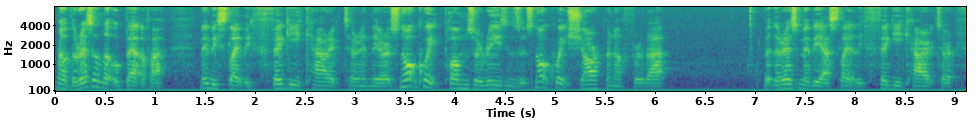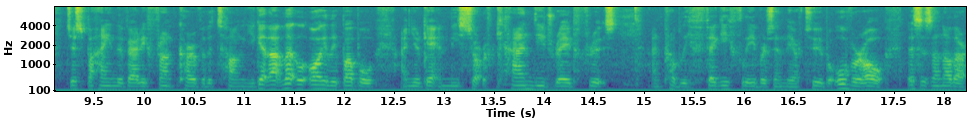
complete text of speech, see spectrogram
Well, there is a little bit of a maybe slightly figgy character in there. It's not quite plums or raisins, it's not quite sharp enough for that but there is maybe a slightly figgy character just behind the very front curve of the tongue. You get that little oily bubble, and you're getting these sort of candied red fruits and probably figgy flavours in there too. But overall, this is another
